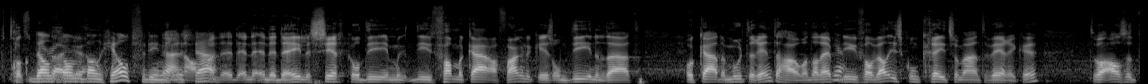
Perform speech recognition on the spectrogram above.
Betrokken dan, dan, dan geld verdienen. Ja, dus nou, ja. en, en, en de, de hele cirkel die, die van elkaar afhankelijk is, om die inderdaad elkaar de moed erin te houden. Want dan heb je Ja. in ieder geval wel iets concreets om aan te werken. Terwijl als het,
